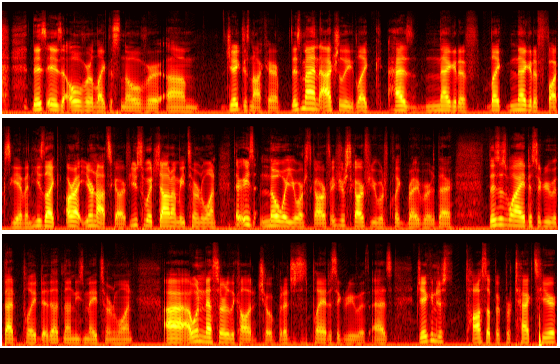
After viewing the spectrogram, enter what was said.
this is over like the snow over. Um, Jake does not care. This man actually like has negative like negative fucks given. He's like, all right, you're not Scarf. You switched out on me turn one. There is no way you are Scarf. If you're Scarf, you would have clicked Braver there. This is why I disagree with that play that Dundies made turn one. Uh, I wouldn't necessarily call it a choke, but it's just a play I disagree with. As Jake can just toss up a protect here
